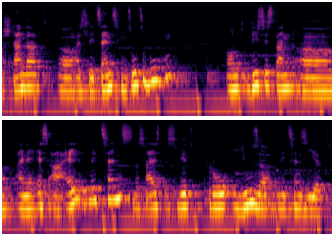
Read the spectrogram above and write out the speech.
Standard als Lizenz hinzuzubuchen. Und dies ist dann eine SAL-Lizenz, das heißt, es wird pro User lizenziert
